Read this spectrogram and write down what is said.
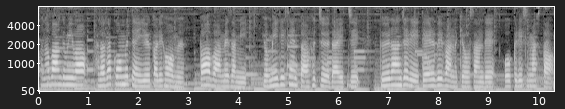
この番組は原田工務店ユーカリホームバーバー目覚み読売センター府中第一ブーランジェリーテールビバンの協賛でお送りしました。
